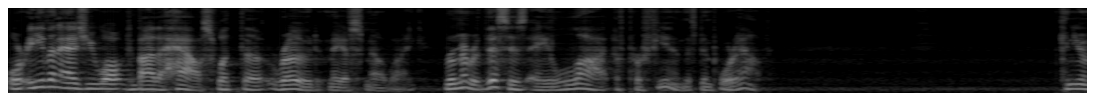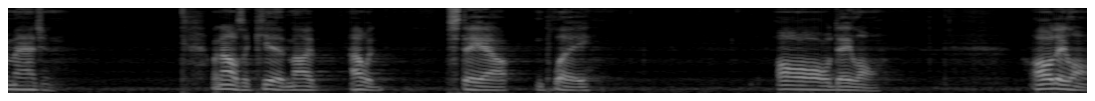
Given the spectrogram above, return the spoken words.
Or even as you walked by the house, what the road may have smelled like. Remember, this is a lot of perfume that's been poured out. Can you imagine? When I was a kid, my I would stay out and play all day long. All day long.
